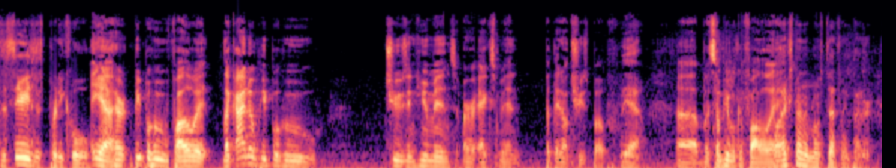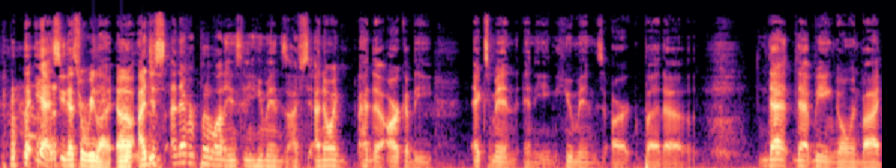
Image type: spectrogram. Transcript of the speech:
the series is pretty cool. Yeah, I heard people who follow it. Like I know people who choose Inhumans or X Men, but they don't choose both. Yeah, Uh, but some people can follow it. well, X Men are most definitely better. But yeah, see, that's where we lie. Uh, I just I never put a lot of into the Inhumans. I've se- I know I had the arc of the X Men and the Inhumans arc, but uh, that that being going by.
